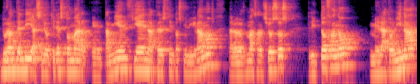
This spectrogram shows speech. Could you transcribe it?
durante el día, si lo quieres tomar, eh, también 100 a 300 miligramos para los más ansiosos, triptófano, melatonina,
